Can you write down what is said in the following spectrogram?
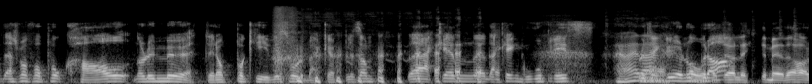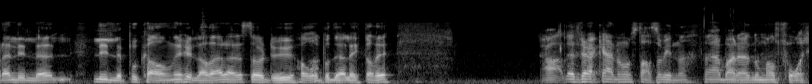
det er som å få pokal når du møter opp på Kiwi Solberg Cup, liksom. Det er ikke en, det er ikke en god pris. Nei, Du tenker trenger ikke gjøre noe Holde bra. på dialekten med deg, har den lille, lille pokalen i hylla der der det står 'du holder på dialekta di'. Ja, Det tror jeg ikke er noe stas å vinne. Det er bare noe man får.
